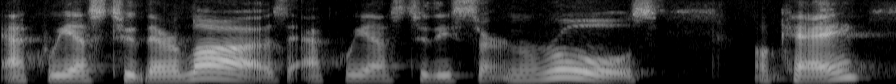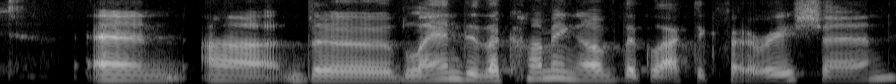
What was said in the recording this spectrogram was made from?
acquiesce to their laws, acquiesce to these certain rules. Okay. And uh, the land, the coming of the Galactic Federation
